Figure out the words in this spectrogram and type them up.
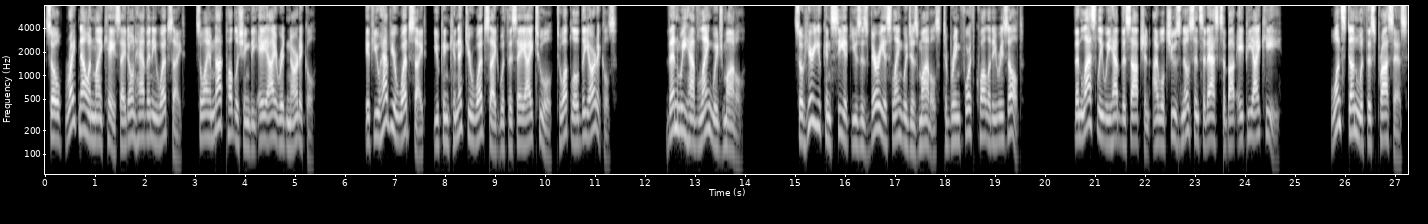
So, right now in my case, I don't have any website, so I am not publishing the AI written article. If you have your website, you can connect your website with this AI tool to upload the articles. Then we have language model. So here you can see it uses various languages models to bring forth quality result. Then lastly we have this option I will choose no since it asks about API key. Once done with this process,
